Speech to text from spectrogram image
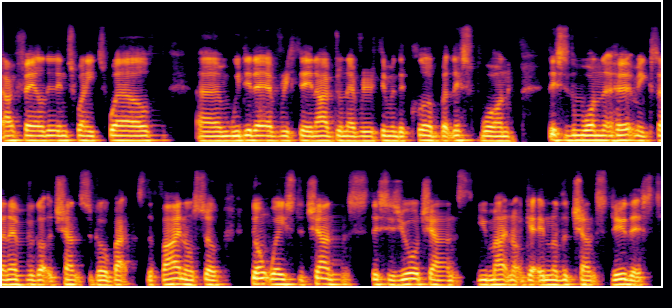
I failed in 2012. Um, we did everything. I've done everything with the club, but this one, this is the one that hurt me because I never got the chance to go back to the final. So don't waste a chance. This is your chance. You might not get another chance to do this.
